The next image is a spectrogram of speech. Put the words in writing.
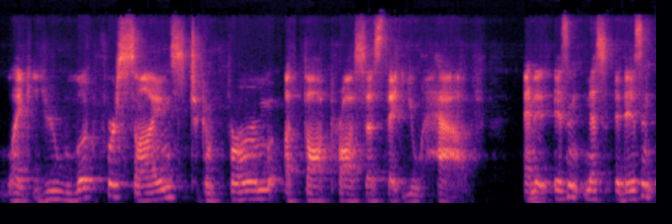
like you look for signs to confirm a thought process that you have. And it isn't nec- it isn't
